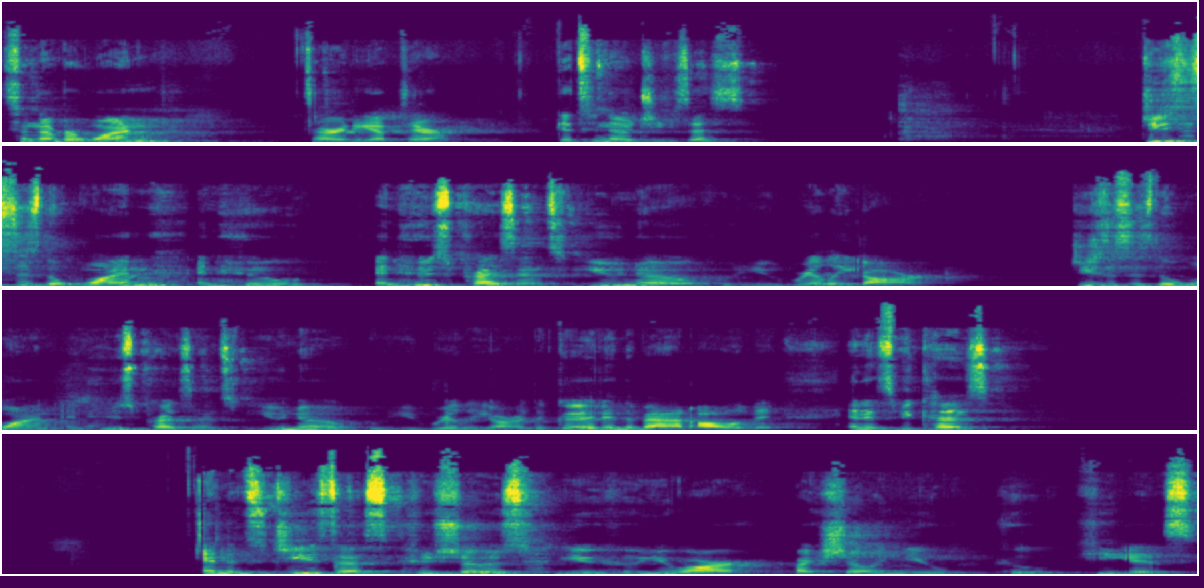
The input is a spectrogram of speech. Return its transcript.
So, number one, it's already up there get to know Jesus. Jesus is the one in, who, in whose presence you know who you really are Jesus is the one in whose presence you know who you really are the good and the bad, all of it. And it's because, and it's Jesus who shows you who you are by showing you who he is.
